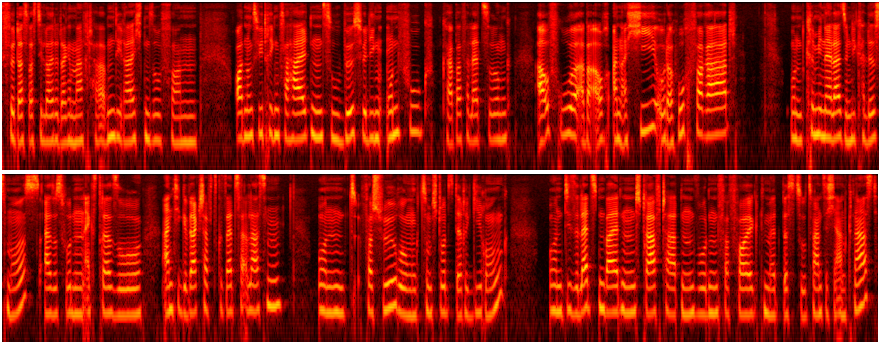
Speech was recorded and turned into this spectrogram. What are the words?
für das, was die Leute da gemacht haben. Die reichten so von ordnungswidrigen Verhalten zu böswilligen Unfug, Körperverletzung, Aufruhr, aber auch Anarchie oder Hochverrat und krimineller Syndikalismus. Also es wurden extra so Anti-Gewerkschaftsgesetze erlassen und Verschwörung zum Sturz der Regierung. Und diese letzten beiden Straftaten wurden verfolgt mit bis zu 20 Jahren Knast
